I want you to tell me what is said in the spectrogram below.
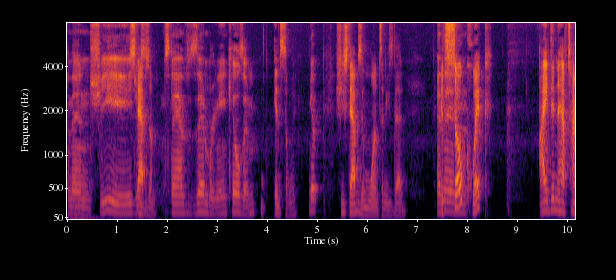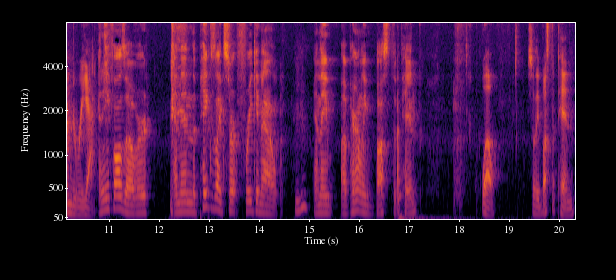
And then she Stabs him stabs Zambrini, kills him. instantly. Yep. She stabs him once and he's dead. And it's then, so quick. I didn't have time to react. And he falls over, and then the pigs like start freaking out, Mhm. and they apparently bust the pin. Well, so they bust the pin.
